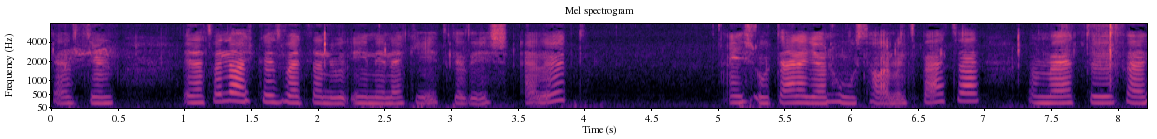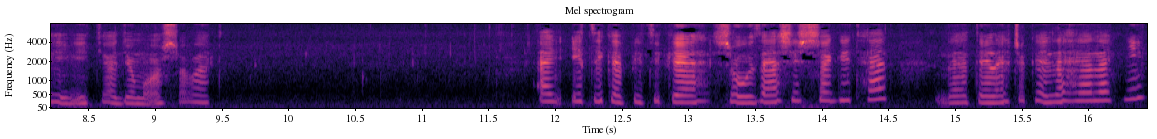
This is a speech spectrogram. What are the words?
kezdjünk. Illetve nagy közvetlenül inni neki étkezés előtt, és utána egy olyan 20-30 perccel, mert felhígítja a gyomorsavat. Egy icike-picike sózás is segíthet, de tényleg csak egy leheletnyi.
